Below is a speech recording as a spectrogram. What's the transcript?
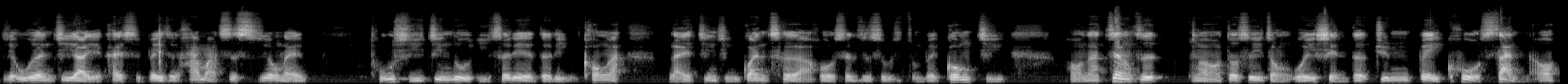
一些无人机啊，也开始被这个哈马斯使用来突袭进入以色列的领空啊，来进行观测啊，或甚至是不是准备攻击？哦，那这样子哦，都是一种危险的军备扩散哦。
